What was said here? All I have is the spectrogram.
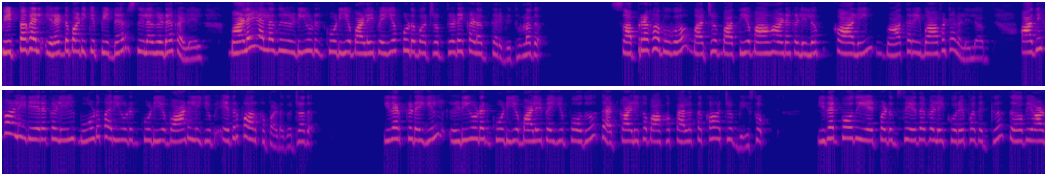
பிற்பகல் இரண்டு மணிக்கு பின்னர் சில இடங்களில் மழை அல்லது இடியுடன் கூடிய மழை பெய்யக்கூடும் என்றும் திணைக்களம் தெரிவித்துள்ளது. சப்ரகமுவ மற்றும் மத்திய மாகாணங்களிலும் காலி மாத்தறை மாவட்டங்களிலும் அதிகாலை நேரங்களில் மூடுபனியுடன் கூடிய வானிலையும் எதிர்பார்க்கப்படுகின்றது. இதற்கிடையில் இடியுடன் கூடிய மழை பெய்யும் போது தற்காலிகமாக பலத்த காற்றும் வீசும். இதன்போது ஏற்படும் சேதங்களை குறைப்பதற்கு தேவையான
